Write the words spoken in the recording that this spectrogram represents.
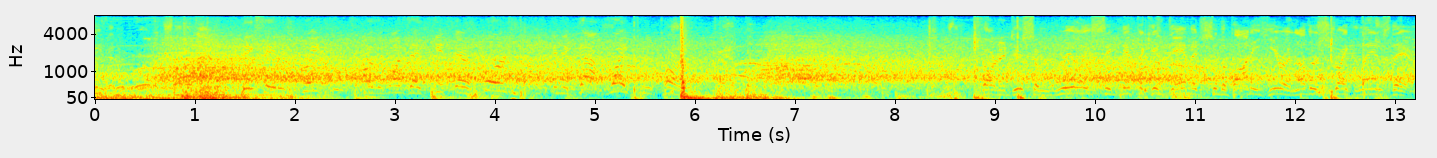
he's in a world of trouble now. They say the straight moves are the ones that get there first, and it got right to the target. Starting to do some really significant damage to the body here. Another strike lands there.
